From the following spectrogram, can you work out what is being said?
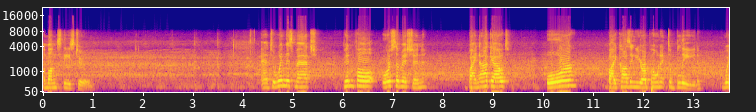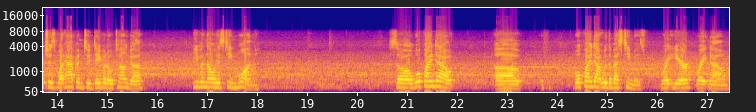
amongst these two. And to win this match, pinfall or submission, by knockout, or by causing your opponent to bleed, which is what happened to David Otunga, even though his team won. So we'll find out. Uh, we'll find out who the best team is right here, right now.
